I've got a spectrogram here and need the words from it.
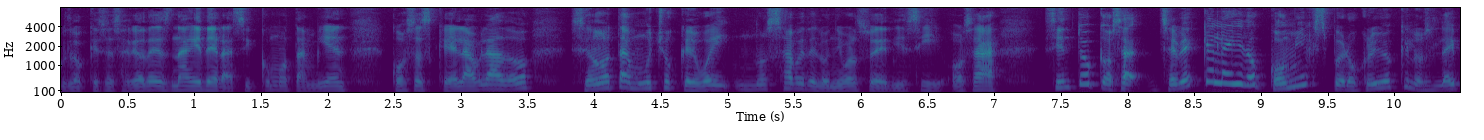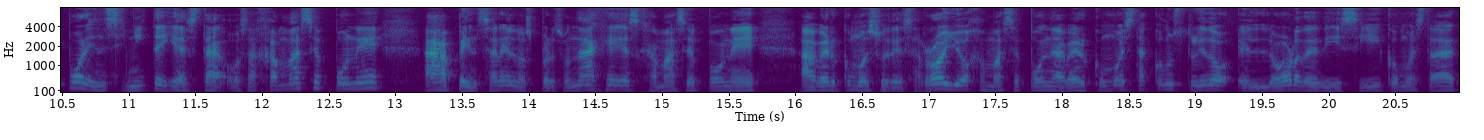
lo que se salió de Snyder, así como también cosas que él ha hablado, se nota mucho que el güey no sabe del universo de DC. O sea, siento que, o sea, se ve que ha leído cómics, pero creo yo que los lee por encimita y ya está. O sea, jamás se pone a pensar en los personajes, jamás se pone a ver cómo es su desarrollo, jamás se pone a ver cómo está construido el lore de DC, cómo está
